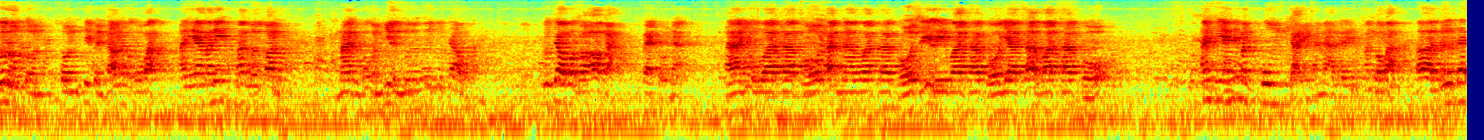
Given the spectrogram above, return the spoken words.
ตัวลงตนตนที่เป็นเจ้าแล้วก็บอกว่าไอ้เนี้ยมานี่มัดมือก่อนมาถึงพวกมันยื่นมือให้ทุกเจ้าทุกเจ้าก็ขอออกอะแปดคนน่ะอายุวัฒโขทันนาวัฒโขศิริวัฒโขยาสาวัฒโขไอ้เนี้ยนี่มันภูมิใจขนาดเลย มันบอกว่าเออรู้ได้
